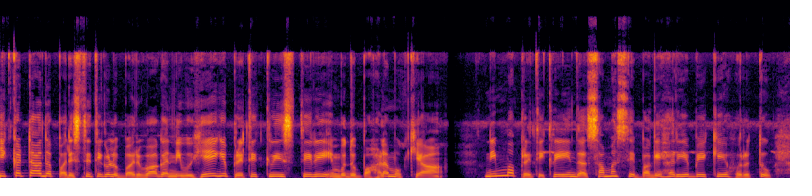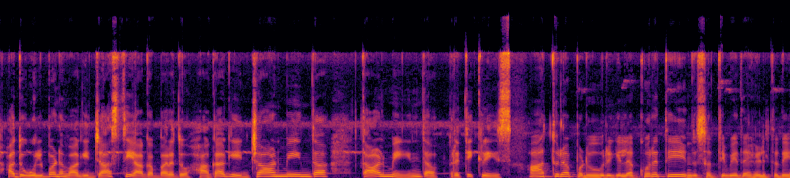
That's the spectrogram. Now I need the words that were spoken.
ಇಕ್ಕಟ್ಟಾದ ಪರಿಸ್ಥಿತಿಗಳು ಬರುವಾಗ ನೀವು ಹೇಗೆ ಪ್ರತಿಕ್ರಿಯಿಸ್ತೀರಿ ಎಂಬುದು ಬಹಳ ಮುಖ್ಯ. ನಿಮ್ಮ ಪ್ರತಿಕ್ರಿಯೆಯಿಂದ ಸಮಸ್ಯೆ ಬಗೆಹರಿಯಬೇಕೇ ಹೊರತು ಅದು ಉಲ್ಬಣವಾಗಿ ಜಾಸ್ತಿ ಆಗಬಾರದು ಹಾಗಾಗಿ ಜಾಣ್ಮೆಯಿಂದ, ತಾಳ್ಮೆಯಿಂದ ಪ್ರತಿಕ್ರಿಯಿಸಿ. ಆತುರ ಪಡುವವರಿಗೆಲ್ಲ ಕೊರತೆ ಎಂದು ಸತ್ಯವೇದ ಹೇಳುತ್ತದೆ.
